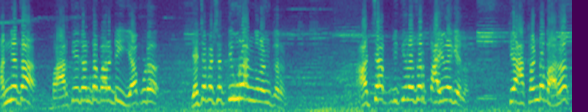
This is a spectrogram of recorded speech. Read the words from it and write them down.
अन्यथा भारतीय जनता पार्टी यापुढं याच्यापेक्षा तीव्र आंदोलन करेल. आजच्या मितीला जर पाहिलं गेलं की अखंड भारत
